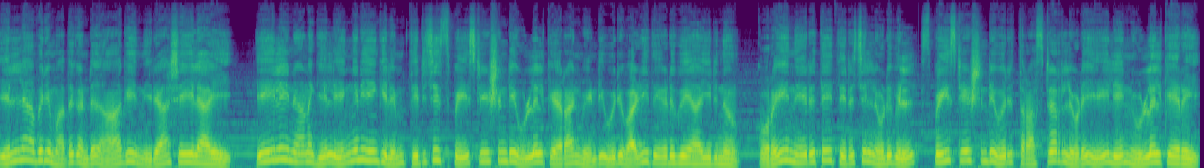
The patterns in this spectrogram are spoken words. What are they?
എല്ലാവരും അത് കണ്ട് ആകെ നിരാശയിലായി. ഏലിയൻ ആണെങ്കിൽ എങ്ങനെയെങ്കിലും തിരിച്ച് സ്പേസ് സ്റ്റേഷന്റെ ഉള്ളിൽ കയറാൻ വേണ്ടി ഒരു വഴി തേടുകയായിരുന്നു. കുറെ നേരത്തെ തിരച്ചിലിനൊടുവിൽ സ്പേസ് സ്റ്റേഷന്റെ ഒരു ത്രസ്റ്ററിലൂടെ ഏലിയൻ ഉള്ളിൽ കയറി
